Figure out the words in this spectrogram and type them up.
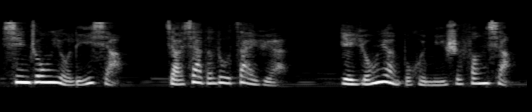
心中有理想脚下的路再远也永远不会迷失方向。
